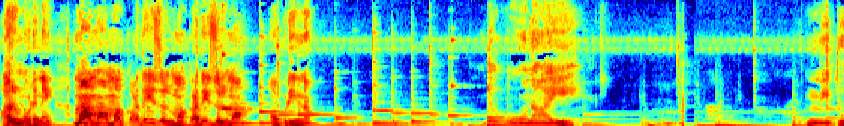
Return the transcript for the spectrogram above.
அருண் உடனே அம்மா அம்மா அம்மா கதையை சொல்லுமா கதையை சொல்லுமா அப்படின்னா. மிது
